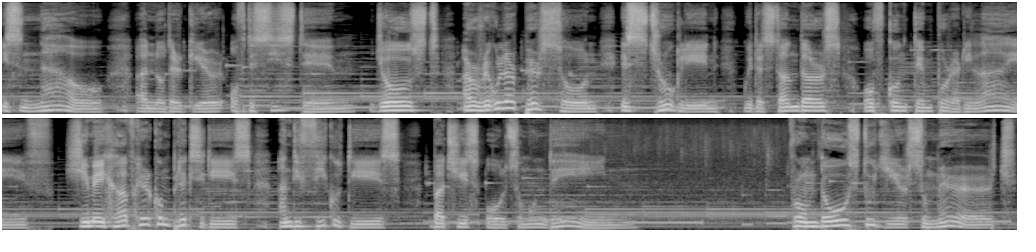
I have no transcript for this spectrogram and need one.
is now another gear of the system. Just a regular person is struggling with the standards of contemporary life. She may have her complexities and difficulties, but she is also mundane. From those two years submerged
